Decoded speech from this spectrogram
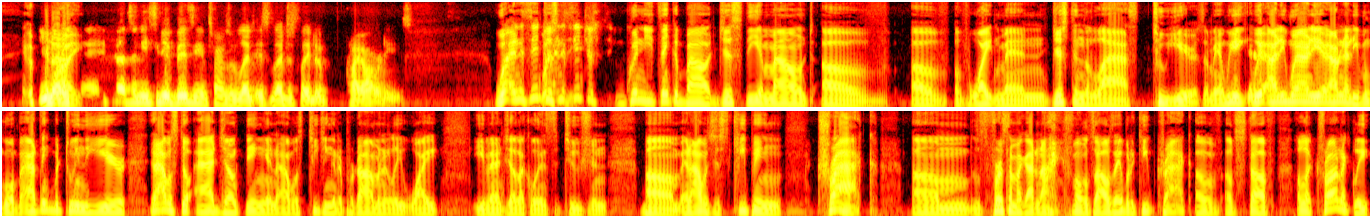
you know what I'm saying? it does it needs to get busy in terms of leg- its legislative priorities Well, and it's interesting, when you think about just the amount of of of white men just in the last two years. I mean, we, we I, we I'm not even going back. I think between the year that I was still adjuncting and I was teaching at a predominantly white evangelical institution, um, and I was just keeping track. Um, it was the first time I got an iPhone, so I was able to keep track of of stuff electronically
